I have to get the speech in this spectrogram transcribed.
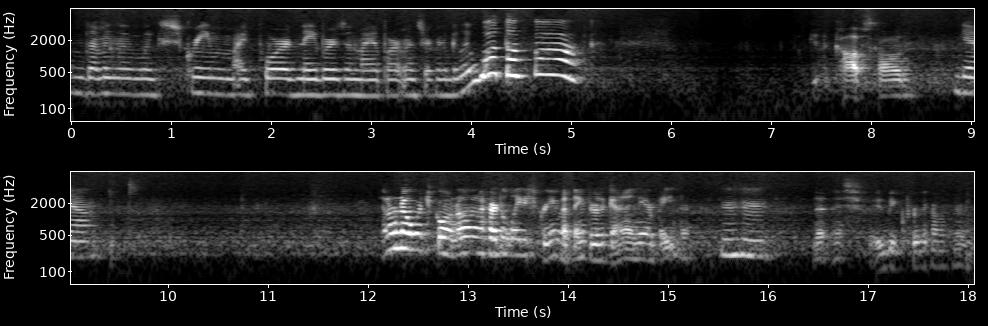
Um, that means I like scream. My poor neighbors in my apartments are gonna be like, "What the fuck?" Get the cops called. Yeah. I don't know what's going on. I heard a lady scream. I think there's a guy in there beating her. Mhm. That- It'd be pretty confident.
